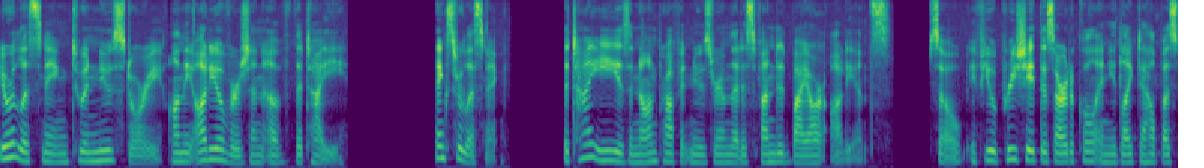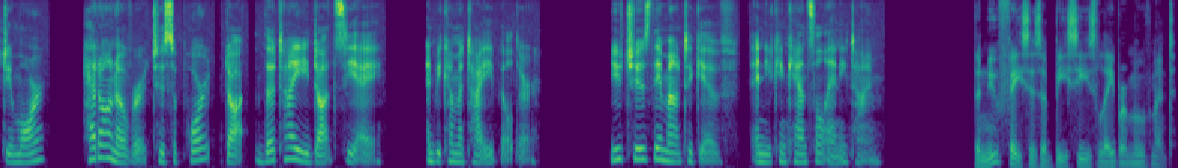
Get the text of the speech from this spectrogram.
You're listening to a news story on the audio version of The Tyee. Thanks for listening. The Tyee is a nonprofit newsroom that is funded by our audience. So, if you appreciate this article and you'd like to help us do more, head on over to support.thetyee.ca and become a Tyee builder. You choose the amount to give, and you can cancel anytime. The New Faces of BC's Labour Movement.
